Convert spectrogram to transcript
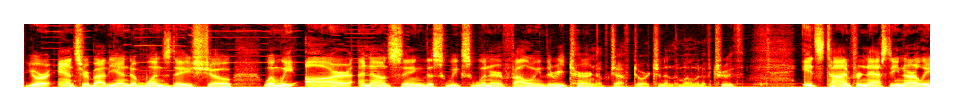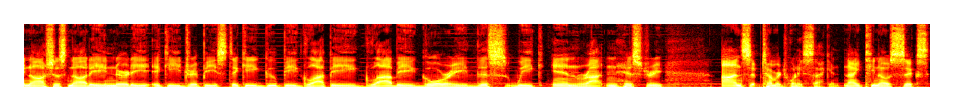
your answer by the end of Wednesday's show when we are announcing this week's winner following the return of Jeff Dorchin in the moment of truth. It's time for nasty, gnarly, nauseous, naughty, nerdy, icky, drippy, sticky, goopy, gloppy, globby, gory. This week in Rotten History on September 22nd, 1906,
